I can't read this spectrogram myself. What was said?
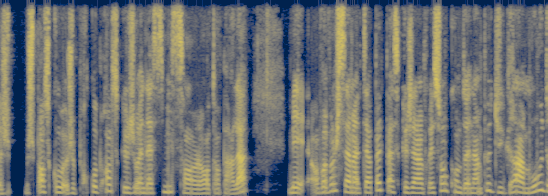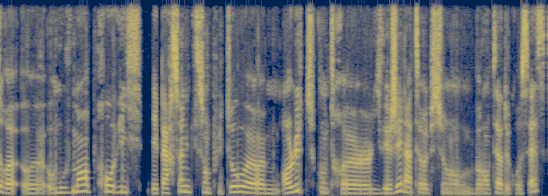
Je, pense que je comprends ce que Joanna Smith entend par là. Mais en revanche, ça m'interpelle parce que j'ai l'impression qu'on donne un peu du grain à moudre au, mouvement pro-vie, les personnes qui sont plutôt euh, en lutte contre euh, l'IVG, l'interruption volontaire de grossesse.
